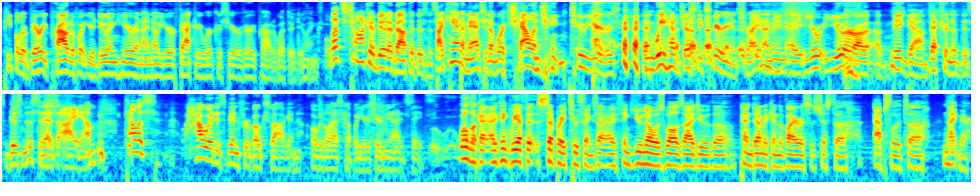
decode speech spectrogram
people are very proud of what you're doing here, and I know your factory workers here are very proud of what they're doing. Let's talk a bit about the business. I can't imagine a more challenging two years than we have just experienced, right? I mean, uh, you're you're a, a big uh, veteran of this business, as I am. Tell us how it has been for Volkswagen over the last couple of years here in the United States. Well, look, I, I think we have to separate two things. I, I, think you know as well as I do the pandemic and the virus is just a absolute uh, nightmare,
